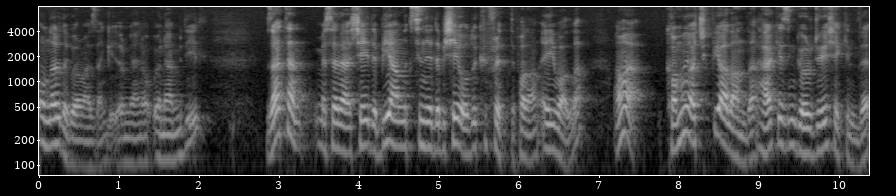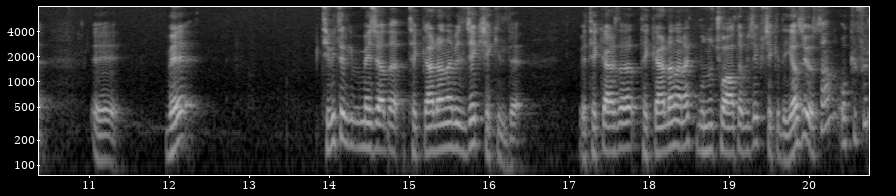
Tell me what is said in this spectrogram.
onları da görmezden geliyorum yani o önemli değil. Zaten mesela şeyde bir anlık sinirde bir şey oldu küfretti falan eyvallah. Ama kamuya açık bir alanda herkesin göreceği şekilde e, ve Twitter gibi mecrada tekrarlanabilecek şekilde ve tekrarda tekrarlanarak bunu çoğaltabilecek bir şekilde yazıyorsan o küfür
